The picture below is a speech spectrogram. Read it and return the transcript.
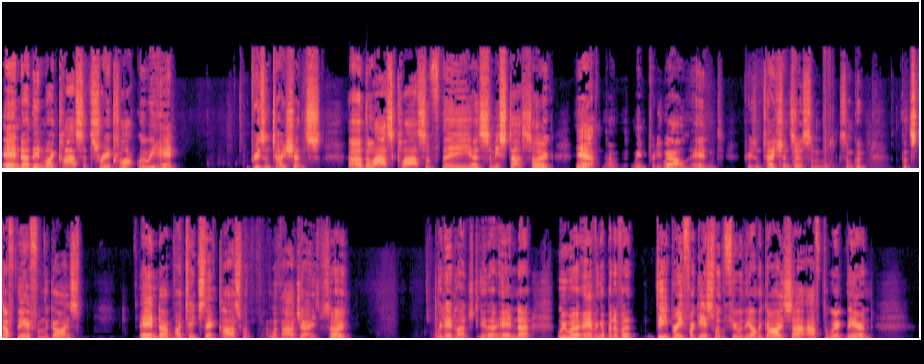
and uh, then my class at three o'clock where we had presentations uh, the last class of the uh, semester. So yeah, uh, went pretty well and presentations. There was some some good good stuff there from the guys, and um, I teach that class with with Ajay. So we'd had lunch together and uh, we were having a bit of a debrief, I guess, with a few of the other guys uh, after work there, and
